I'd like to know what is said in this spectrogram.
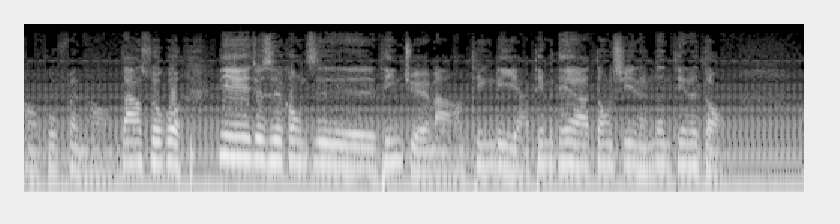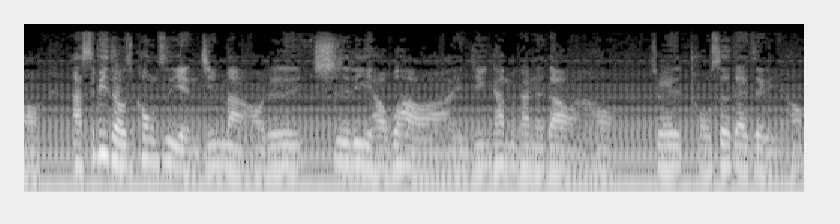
哈部分哈。刚刚说过，颞叶就是控制听觉嘛，听力啊，听不听啊东西，能不能听得懂？哦，occipital 是控制眼睛嘛，哦，就是视力好不好啊，眼睛看不看得到啊，哦。就会投射在这里哈。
